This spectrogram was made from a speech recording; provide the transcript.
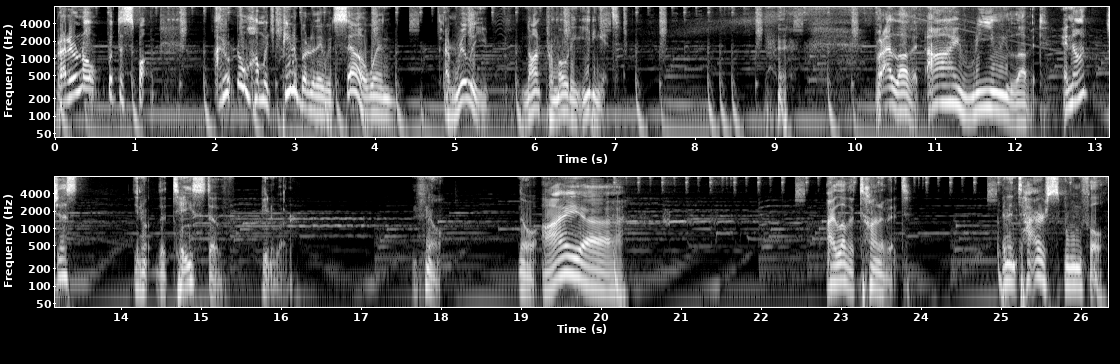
But I don't know what the spot. I don't know how much peanut butter they would sell when I'm really not promoting eating it. But I love it. I really love it. And not just, you know, the taste of peanut butter. No. No, I uh I love a ton of it. An entire spoonful.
